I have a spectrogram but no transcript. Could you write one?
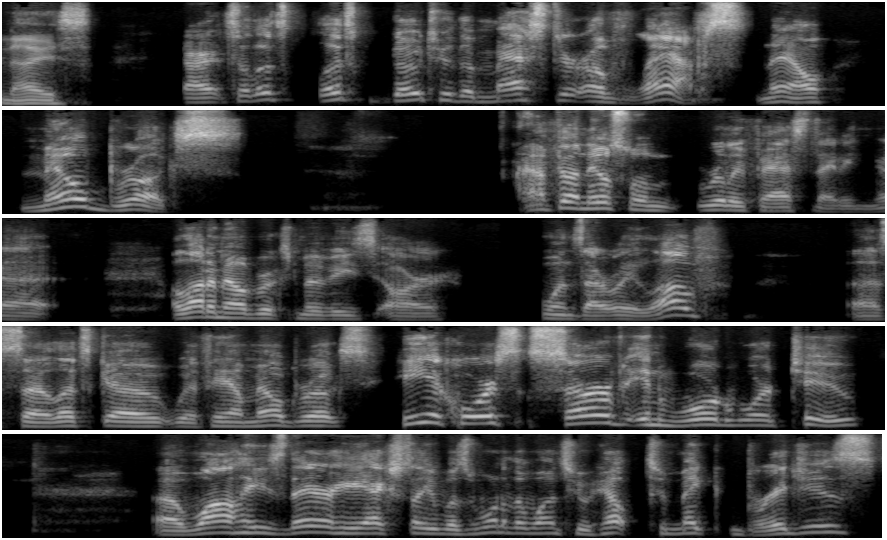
Nice. All right, so let's let's go to the master of laughs now, Mel Brooks. I found this one really fascinating. Uh, a lot of Mel Brooks movies are ones I really love. Uh, so let's go with him. Mel Brooks. He, of course, served in World War II. Uh, while he's there, he actually was one of the ones who helped to make bridges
